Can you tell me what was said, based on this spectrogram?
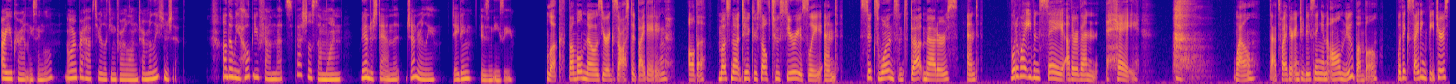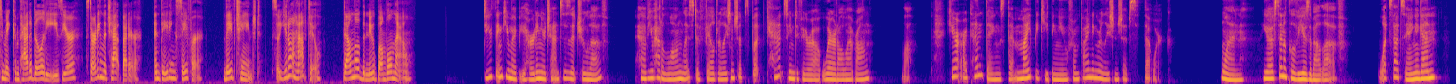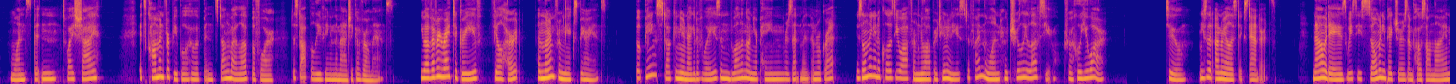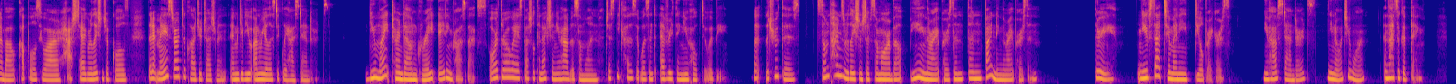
Are you currently single? Or perhaps you're looking for a long-term relationship? Although we hope you found that special someone, we understand that generally, dating isn't easy. Look, Bumble knows you're exhausted by dating. All the must not take yourself too seriously and 6 1 since that matters. And what do I even say other than hey? well, that's why they're introducing an all new Bumble with exciting features to make compatibility easier, starting the chat better, and dating safer. They've changed, so you don't have to. Download the new Bumble now. Do you think you might be hurting your chances at true love? Have you had a long list of failed relationships but can't seem to figure out where it all went wrong? Well, here are 10 things that might be keeping you from finding relationships that work. One, you have cynical views about love. What's that saying again? Once bitten, twice shy? It's common for people who have been stung by love before to stop believing in the magic of romance. You have every right to grieve, feel hurt, and learn from the experience. But being stuck in your negative ways and dwelling on your pain, resentment, and regret is only gonna close you off from new opportunities to find the one who truly loves you for who you are. Two, you set unrealistic standards. Nowadays, we see so many pictures and posts online about couples who are hashtag relationship goals that it may start to cloud your judgment and give you unrealistically high standards. You might turn down great dating prospects or throw away a special connection you had with someone just because it wasn't everything you hoped it would be. But the truth is, sometimes relationships are more about being the right person than finding the right person. Three, you've set too many deal breakers. You have standards, you know what you want, and that's a good thing.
